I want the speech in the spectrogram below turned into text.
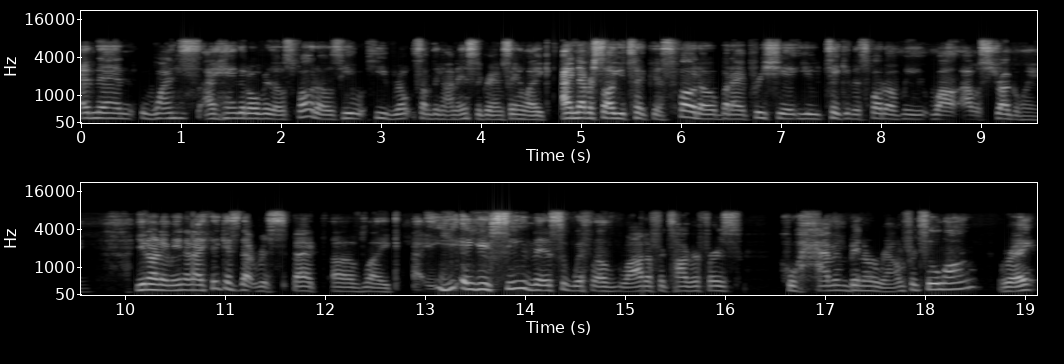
and then once i handed over those photos he he wrote something on instagram saying like i never saw you take this photo but i appreciate you taking this photo of me while i was struggling You know what I mean? And I think it's that respect of like, and you see this with a lot of photographers who haven't been around for too long, right?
